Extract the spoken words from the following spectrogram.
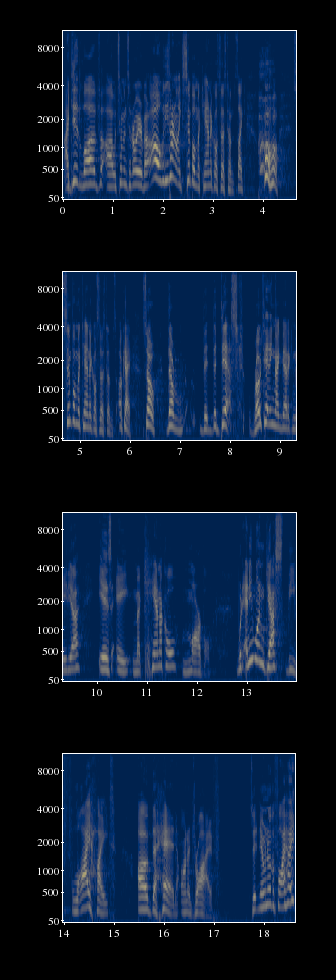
I did love uh, what someone said earlier about, oh, these aren't like simple mechanical systems. Like, oh, simple mechanical systems. Okay, so the, the, the disk, rotating magnetic media, is a mechanical marvel. Would anyone guess the fly height of the head on a drive? Does anyone know the fly height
